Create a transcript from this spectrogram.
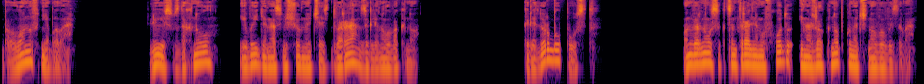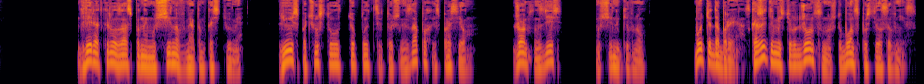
Баллонов не было. Льюис вздохнул и, выйдя на освещенную часть двора, заглянул в окно. Коридор был пуст. Он вернулся к центральному входу и нажал кнопку ночного вызова. Дверь открыл заспанный мужчина в мятом костюме. Льюис почувствовал теплый цветочный запах и спросил. «Джонсон здесь?» Мужчина кивнул. «Будьте добры, скажите мистеру Джонсону, чтобы он спустился вниз.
